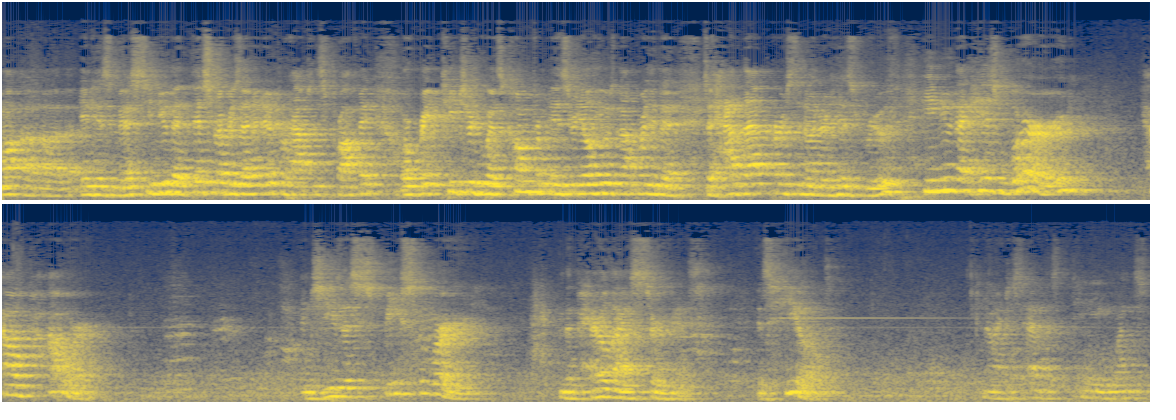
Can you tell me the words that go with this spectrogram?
uh, uh, in his midst, he knew that this representative, perhaps this prophet or great teacher who has come from Israel, he was not worthy to, to have that person under his roof. He knew that his word held power. And Jesus speaks the word, and the paralyzed servant is healed. Now, I just had this pinging once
